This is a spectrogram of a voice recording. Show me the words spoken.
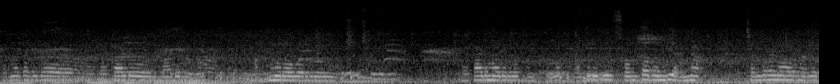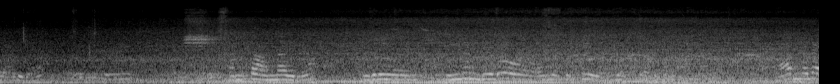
ಕರ್ನಾಟಕದ ರೆಕಾರ್ಡು ಮಾಡಿರೋದು. ಹದಿಮೂರು ಅವರು ರೆಕಾರ್ಡ್ ಮಾಡಿರೋದು ಗೊತ್ತು. ಅದ್ರದ್ದು ಸ್ವಂತ ಬಂದು ಅಣ್ಣ ಚಂದ್ರಣ್ಣ ಅವ್ರ ಮನೇಲಿ ಆಡಿದೆ ಸ್ವಂತ ಅಣ್ಣ ಇದು. ಇದ್ರ ಹಿಂದಿನ ಬೀಡು ಅವ್ರಿಗೆ ಕೊಟ್ಟು ಆದಮೇಲೆ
